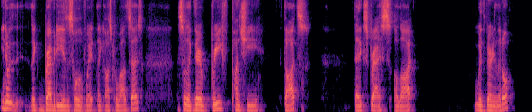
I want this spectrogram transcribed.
you know, like brevity is the soul of wit, like Oscar Wilde says. So like they're brief, punchy thoughts that express a lot with very little.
